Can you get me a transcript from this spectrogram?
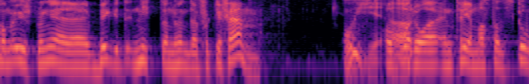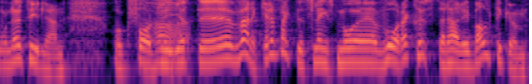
kommer ursprungligen är byggd 1945 Oj! och var då en tremastad skoner tydligen. Och fartyget eh, verkade faktiskt längs med våra kuster här i Baltikum.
